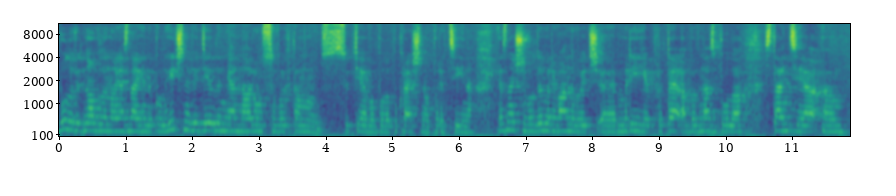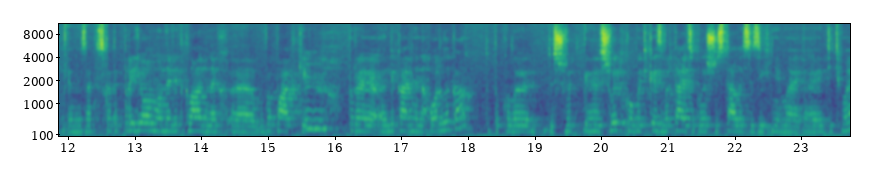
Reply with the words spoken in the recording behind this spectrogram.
Було відновлено, я знаю, гінекологічне відділення на Русових, там суттєво була покращена операційна. Я знаю, що Володимир Іванович е, мріє про те, аби в нас була станція, ем, я не знаю, як сказати, прийому невідкладних е, випадків при е, лікарні на Орлика. Тобто, коли е, швидко батьки звертаються, коли щось сталося з їхніми дітьми.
